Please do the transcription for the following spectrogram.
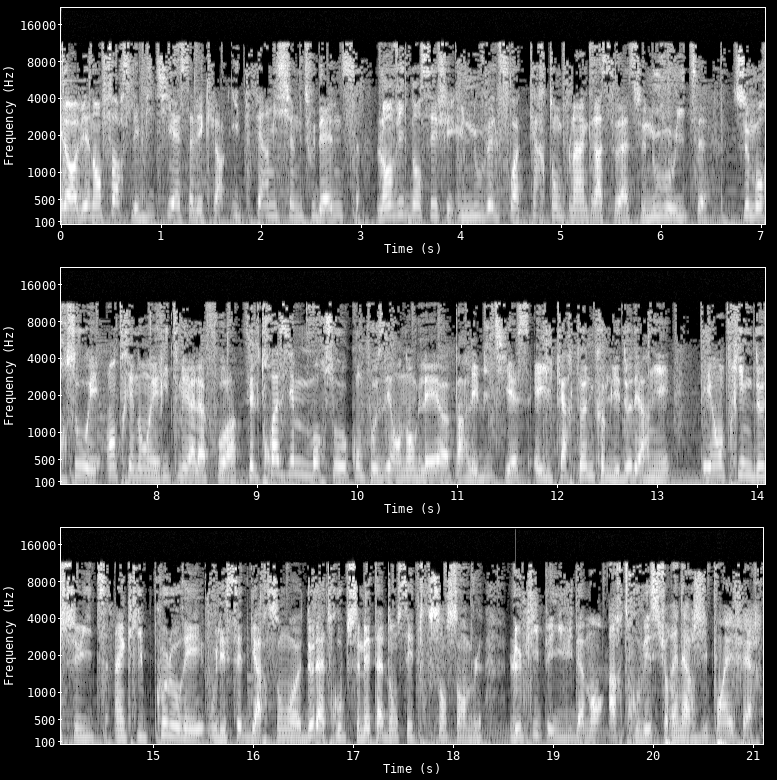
Ils reviennent en force les BTS avec leur hit Permission to Dance. L'envie de danser fait une nouvelle fois carton plein grâce à ce nouveau hit. Ce morceau est entraînant et rythmé à la fois. C'est le troisième morceau composé en anglais euh, par les BTS et il cartonne comme les deux derniers. Et en prime de ce hit, un clip coloré où les sept garçons euh, de la troupe se mettent à danser tous ensemble. Le clip est évidemment à retrouver sur energy.fr.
